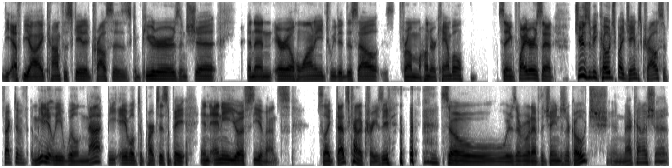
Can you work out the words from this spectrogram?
the FBI confiscated Krause's computers and shit. And then Ariel Helwani tweeted this out from Hunter Campbell saying fighters that choose to be coached by James Krause effective immediately will not be able to participate in any UFC events. It's like that's kind of crazy. so does everyone have to change their coach and that kind of shit?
